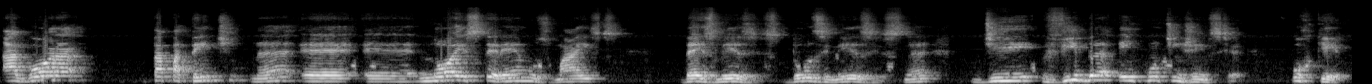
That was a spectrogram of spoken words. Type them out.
agora está patente, né? É, é, nós teremos mais dez meses, doze meses, né? De vida em contingência. Porque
